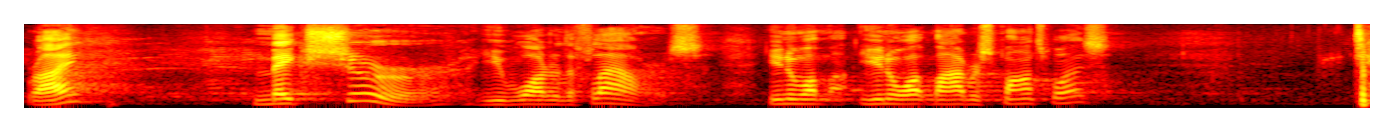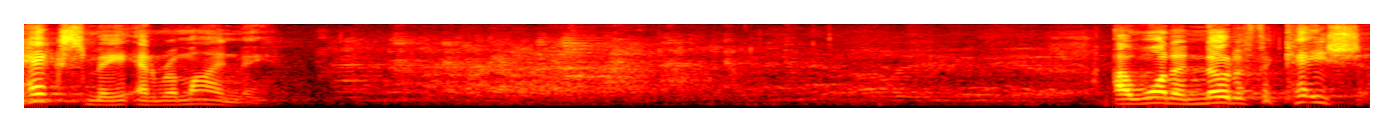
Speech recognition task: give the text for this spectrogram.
right? Make sure you water the flowers. You know what, my, you know what my response was? Text me and remind me. I want a notification.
